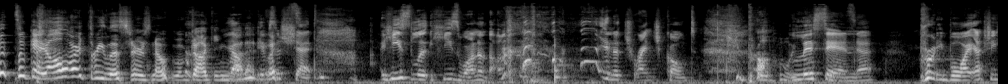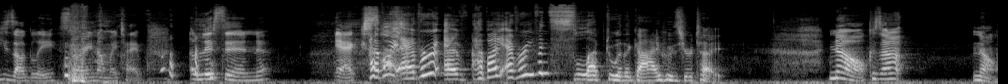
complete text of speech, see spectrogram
it's okay. All of our three listeners know who I'm talking Yeah, about. who gives a shit? He's li- he's one of them in a trench coat. Probably. Listen, pretty boy. Actually, he's ugly. Sorry, not my type. Listen, ex. Have I ever, ev- have I ever even slept with a guy who's your type? No, because I don't. No,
